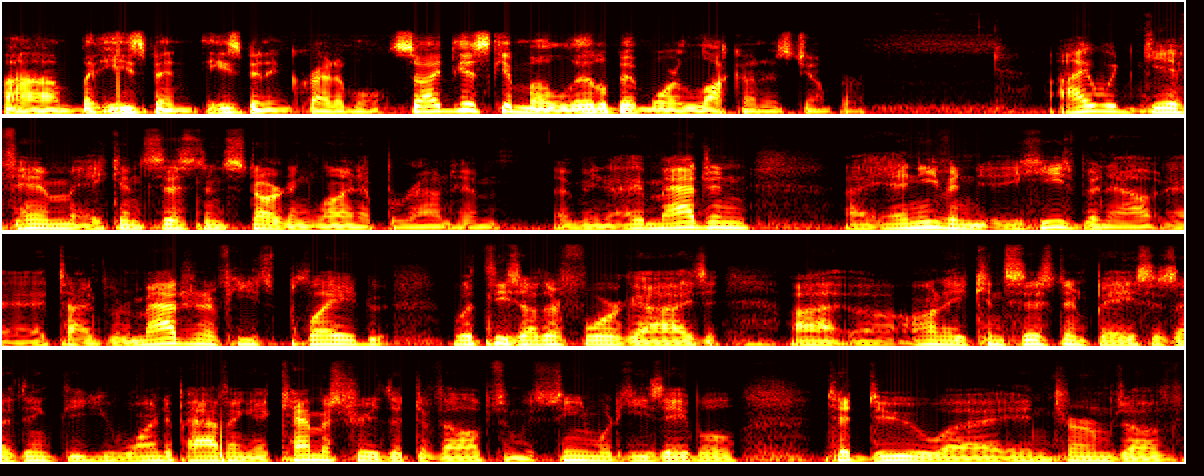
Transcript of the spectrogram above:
Um, but he's been he's been incredible. So I'd just give him a little bit more luck on his jumper. I would give him a consistent starting lineup around him. I mean, I imagine, uh, and even he's been out at times, but imagine if he's played with these other four guys uh, on a consistent basis. I think you wind up having a chemistry that develops, and we've seen what he's able to do uh, in terms of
